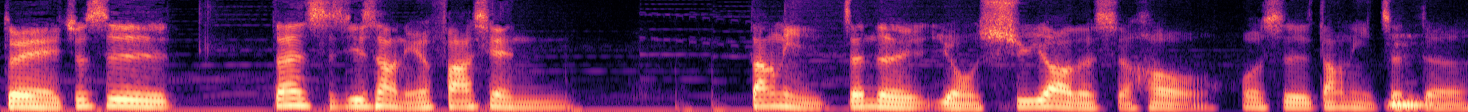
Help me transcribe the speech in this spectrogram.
对，就是但实际上你会发现。当你真的有需要的时候，或是当你真的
